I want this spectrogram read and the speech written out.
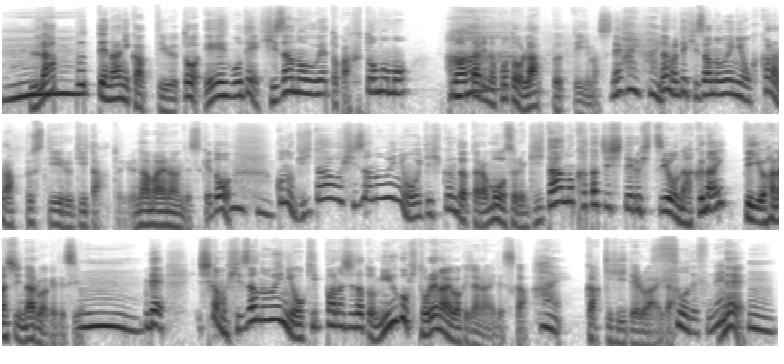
うん。ラップって何かっていうと英語で膝の上とか太もものあたりのことをラップって言いますね。はいはい。なので膝の上に置くからラップスティールギターという名前なんですけど、うんうんこのギターを膝の上に置いて弾くんだったらもうそれギターの形してる必要なくないっていう話になるわけですよ。うんでしかも膝の上に置きっぱなしだと身動き取れないわけじゃないですかはい。楽器弾いてる間そうですね。ねうん。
